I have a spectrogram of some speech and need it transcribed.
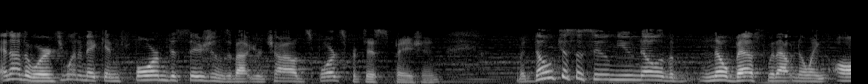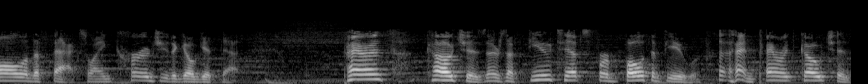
In other words, you want to make informed decisions about your child's sports participation, but don't just assume you know, the, know best without knowing all of the facts. So I encourage you to go get that. Parents, coaches, there's a few tips for both of you and parent coaches.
